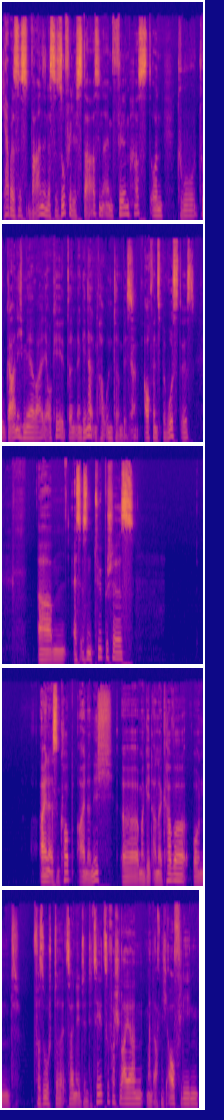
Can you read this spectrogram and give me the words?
Ja, aber es ist Wahnsinn, dass du so viele Stars in einem Film hast und du, du gar nicht mehr, weil, ja, okay, dann, dann gehen halt ein paar unter ein bisschen, Ja. auch wenn es bewusst ist. Ähm, es ist ein typisches, einer ist ein Cop, einer nicht. Äh, man geht undercover und versucht, seine Identität zu verschleiern. Man darf nicht auffliegen.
